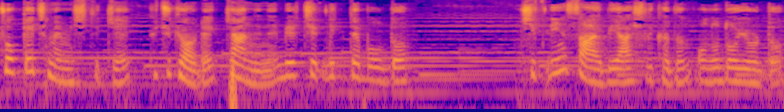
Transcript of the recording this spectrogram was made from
Çok geçmemişti ki küçük ördek kendini bir çiftlikte buldu. Çiftliğin sahibi yaşlı kadın onu doyurdu.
